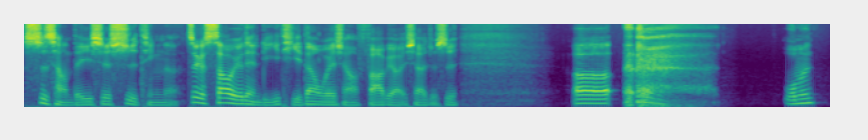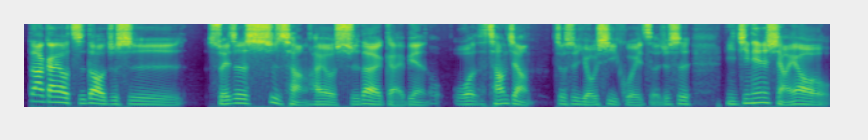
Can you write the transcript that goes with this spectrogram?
市场的一些视听呢？这个稍微有点离题，但我也想要发表一下，就是呃，我们大概要知道就是。随着市场还有时代的改变，我常讲就是游戏规则，就是你今天想要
